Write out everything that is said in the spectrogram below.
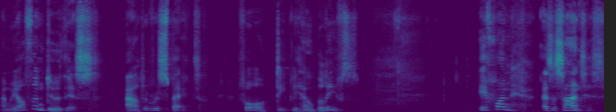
And we often do this out of respect for deeply held beliefs. If one, as a scientist,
